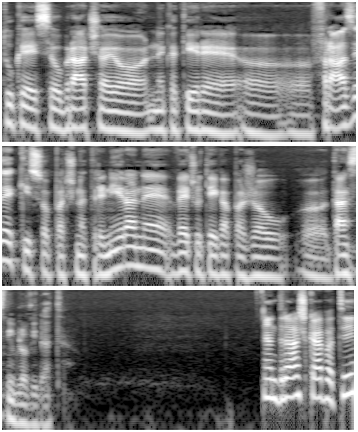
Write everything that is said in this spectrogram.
tukaj se obračajo nekatere uh, fraze, ki so pač natrenirane, več od tega pa žal uh, danes ni bilo videti. Andraš, kaj pa ti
